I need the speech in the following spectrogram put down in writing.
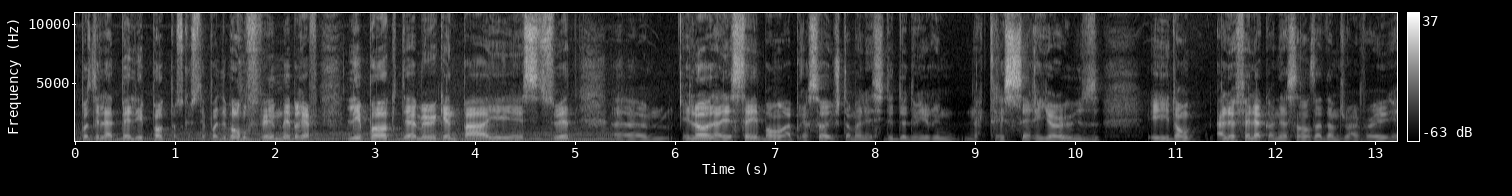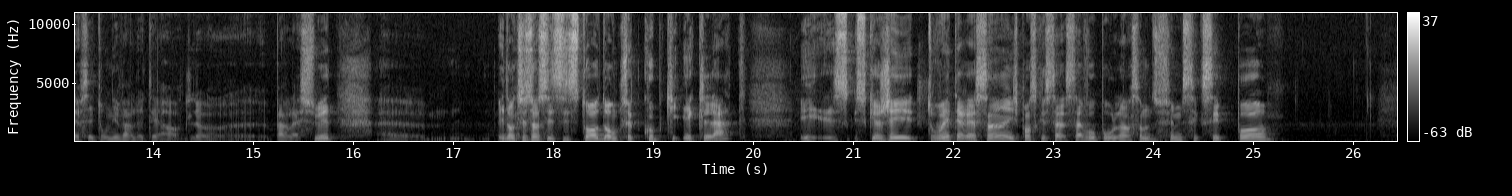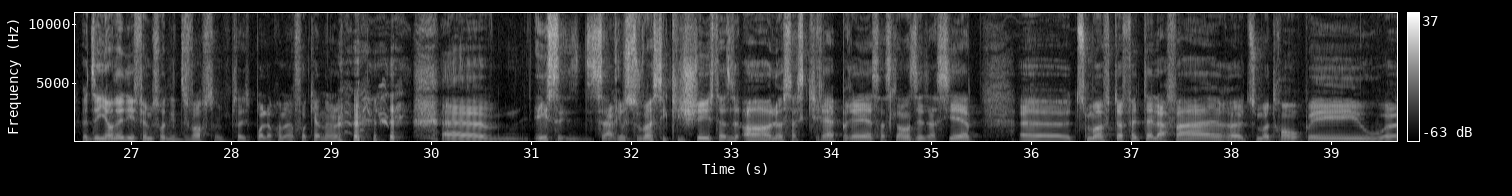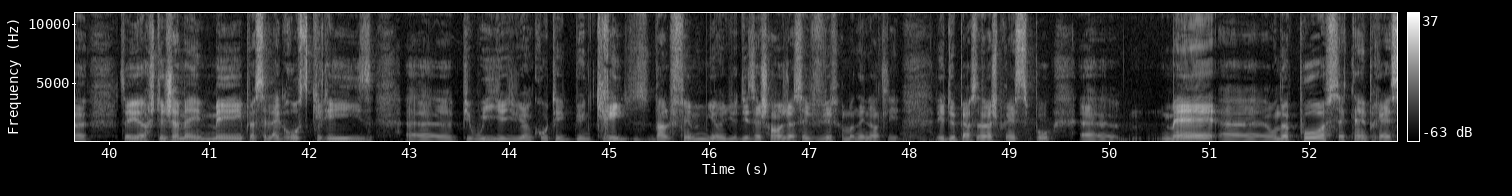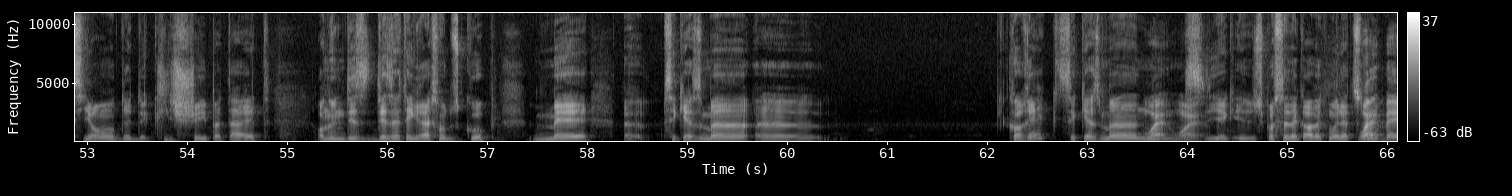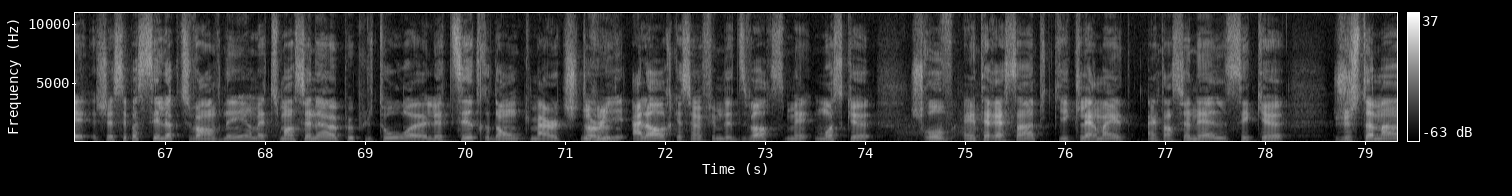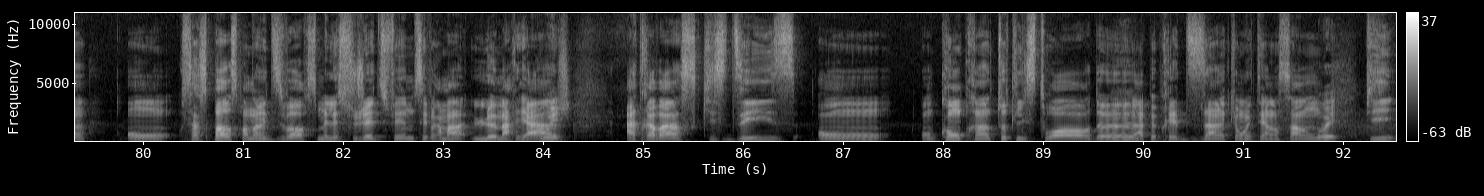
pas dire la belle époque parce que c'était pas des bons films, mais bref, l'époque d'American Pie et ainsi de suite. Euh, et là, elle essaie, bon, après ça, justement, elle essaie de devenir une, actrice sérieuse. Et donc, elle a fait la connaissance d'Adam Driver et elle s'est tournée vers le théâtre là, euh, par la suite. Euh, et donc, c'est ça, c'est cette histoire, donc, ce couple qui éclate. Et ce que j'ai trouvé intéressant, et je pense que ça, ça vaut pour l'ensemble du film, c'est que c'est pas il y en a des films sur des divorces. Hein. C'est pas la première fois qu'il y en a un. Euh, et ça arrive souvent, c'est cliché. C'est-à-dire, ah, là, ça se crée après, ça se lance des assiettes. Euh, tu m'as fait telle affaire, euh, tu m'as trompé, ou, tu sais, je t'ai jamais aimé. Puis là, c'est la grosse crise. puis oui, il y a un côté, une crise dans le film. Il y, a, des échanges assez vifs à un moment donné entre les, deux personnages principaux. mais on n'a pas cette impression de, de cliché, peut-être on a une désintégration du couple, mais euh, c'est quasiment euh, correct. C'est quasiment. Ouais, ouais. Je sais pas si tu es d'accord avec moi là-dessus. Ouais, ben, je sais pas si c'est là que tu vas en venir, mais tu mentionnais un peu plus tôt euh, le titre, donc Marriage Story, mhm. alors que c'est un film de divorce. Mais moi, ce que je trouve intéressant, puis qui est clairement intentionnel, c'est que justement, on, ça se passe pendant un divorce, mais le sujet du film, c'est vraiment le mariage à travers ce qu'ils se disent, on, on comprend toute l'histoire de mhm. à peu près 10 ans qui ont été ensemble. Puis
